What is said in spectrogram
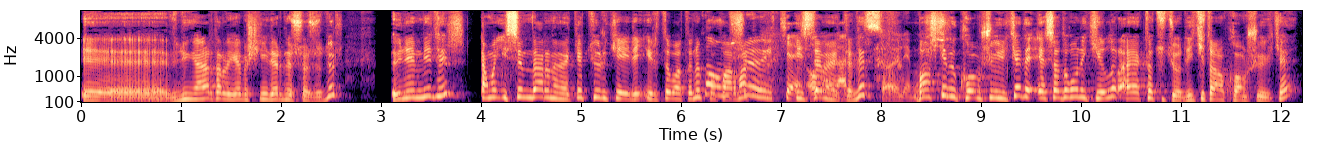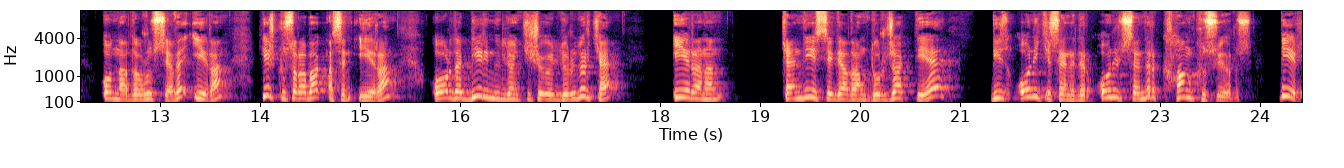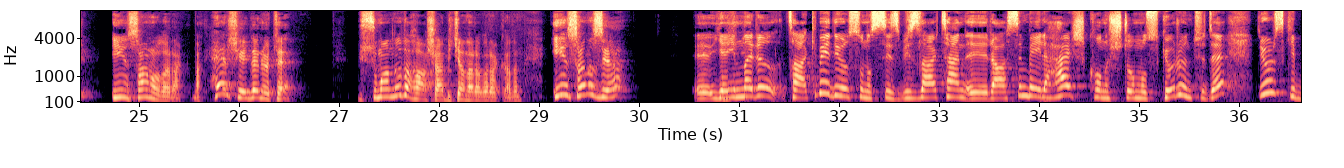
e, dünyanın her tarafı gelmiş Şiilerin de sözüdür. Önemlidir ama isim vermemekle Türkiye ile irtibatını Komşu koparmak istememektedir. söylemiş. Başka bir komşu ülke de Esad'ı 12 yıldır ayakta tutuyordu. İki tane komşu ülke. Onlar da Rusya ve İran. Hiç kusura bakmasın İran. Orada 1 milyon kişi öldürülürken İran'ın kendi istediği adam duracak diye biz 12 senedir 13 senedir kan kusuyoruz. Bir, insan olarak bak her şeyden öte. Müslümanlığı da haşa bir kenara bırakalım. İnsanız ya. E, yayınları takip ediyorsunuz siz. Biz zaten e, Rasim Bey'le her konuştuğumuz görüntüde diyoruz ki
